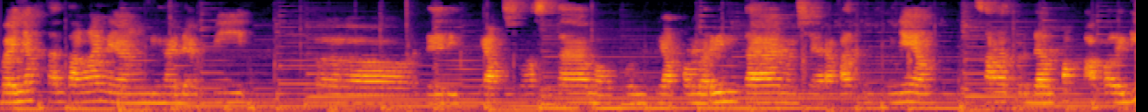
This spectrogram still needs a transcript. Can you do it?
banyak tantangan yang dihadapi eh, dari pihak swasta maupun pihak pemerintah, masyarakat tentunya yang sangat berdampak apalagi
